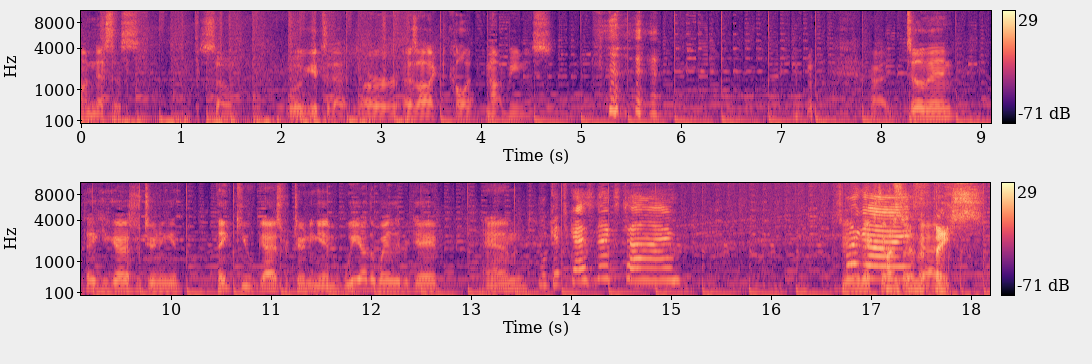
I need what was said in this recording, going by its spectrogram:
On Nessus. So we'll get to that, or as I like to call it, not Venus. Alright, till then, thank you guys for tuning in. Thank you guys for tuning in. We are the Waylay Brigade, and We'll catch you guys next time. See you in next guys. episode. punch in the guys. face.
